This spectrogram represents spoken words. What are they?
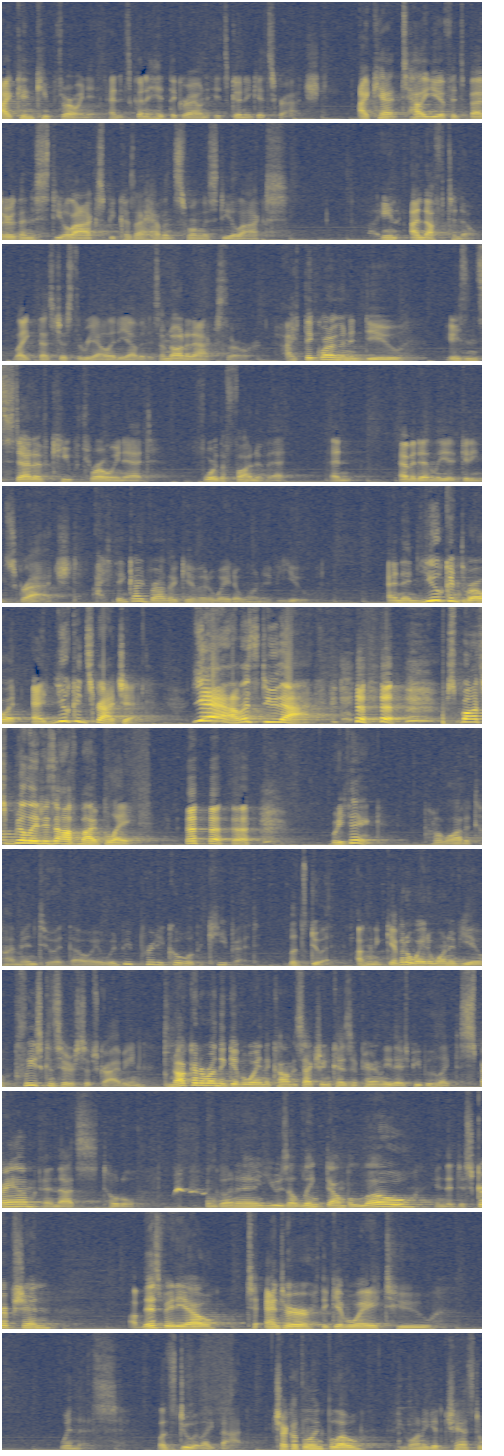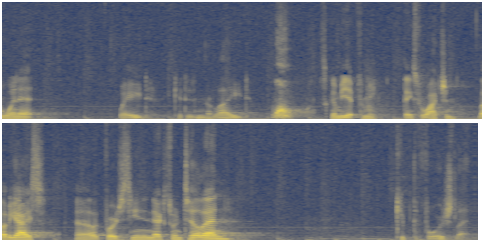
I can keep throwing it and it's gonna hit the ground, it's gonna get scratched. I can't tell you if it's better than a steel axe because I haven't swung a steel axe in enough to know. Like that's just the reality of it is I'm not an axe thrower. I think what I'm gonna do is instead of keep throwing it for the fun of it and evidently it getting scratched, I think I'd rather give it away to one of you. And then you can throw it and you can scratch it. Yeah, let's do that. Responsibility is off my plate. what do you think? Put a lot of time into it though. It would be pretty cool to keep it. Let's do it. I'm gonna give it away to one of you. Please consider subscribing. I'm not gonna run the giveaway in the comment section because apparently there's people who like to spam and that's total. I'm gonna use a link down below in the description of this video to enter the giveaway to win this. Let's do it like that. Check out the link below if you want to get a chance to win it. Wait, get it in the light. Whoa! It's going to be it for me. Thanks for watching. Love you guys. I look forward to seeing you next one. Till then, keep the forge lit.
